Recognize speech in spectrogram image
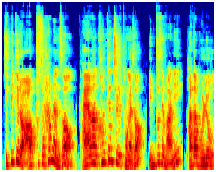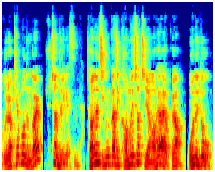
GPT로 아웃풋을 하면서 다양한 컨텐츠를 통해서 인풋을 많이 받아보려고 노력해보는 걸 추천드리겠습니다. 저는 지금까지 검은 셔츠 영어 회화였고요. 오늘도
